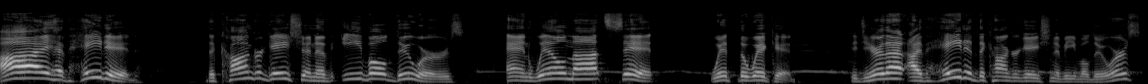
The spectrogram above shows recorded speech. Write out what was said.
I have hated the congregation of evildoers and will not sit with the wicked. Did you hear that? I've hated the congregation of evildoers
